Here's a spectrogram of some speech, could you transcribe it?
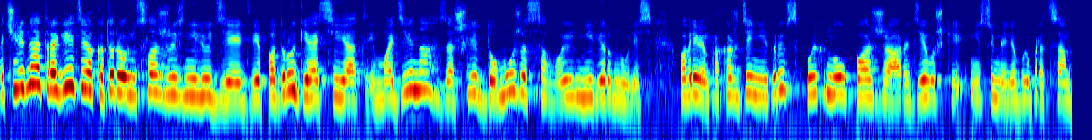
Очередная трагедия, которая унесла жизни людей. Две подруги, Асият и Мадина, зашли в дом ужасов и не вернулись. Во время прохождения игры вспыхнул пожар. Девушки не сумели выбраться.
